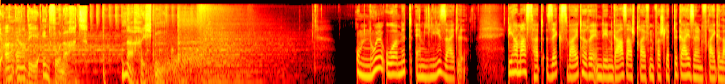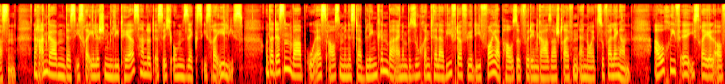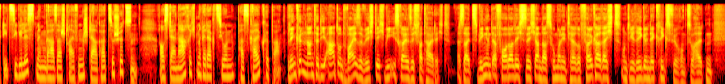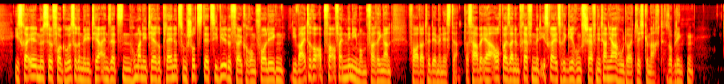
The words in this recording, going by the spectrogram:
Die ARD Infonacht Nachrichten Um 0 Uhr mit Emily Seidel. Die Hamas hat sechs weitere in den Gazastreifen verschleppte Geiseln freigelassen. Nach Angaben des israelischen Militärs handelt es sich um sechs Israelis. Unterdessen warb US-Außenminister Blinken bei einem Besuch in Tel Aviv dafür, die Feuerpause für den Gazastreifen erneut zu verlängern. Auch rief er Israel auf, die Zivilisten im Gazastreifen stärker zu schützen. Aus der Nachrichtenredaktion Pascal Küpper. Blinken nannte die Art und Weise wichtig, wie Israel sich verteidigt. Es sei zwingend erforderlich, sich an das humanitäre Völkerrecht und die Regeln der Kriegsführung zu halten. Israel müsse vor größeren Militäreinsätzen humanitäre Pläne zum Schutz der Zivilbevölkerung vorlegen, die weitere Opfer auf ein Minimum verringern, forderte der Minister. Das habe er auch bei seinem Treffen mit Israels Regierungschef Netanyahu deutlich gemacht, so Blinken.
